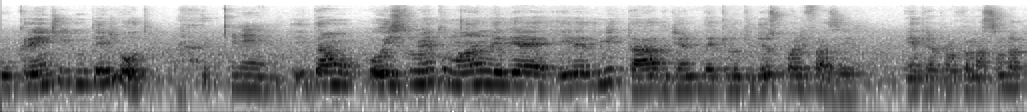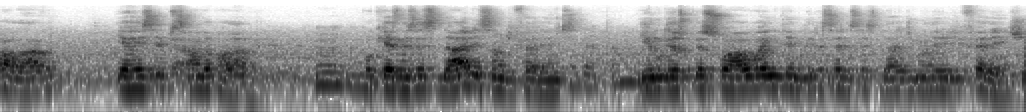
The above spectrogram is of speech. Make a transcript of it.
o crente entende outra. É. Então, o instrumento humano ele é, ele é limitado diante daquilo que Deus pode fazer entre a proclamação da palavra e a recepção da palavra. Uhum. Porque as necessidades são diferentes Exatamente. e um Deus pessoal vai entender essa necessidade de maneira diferente.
